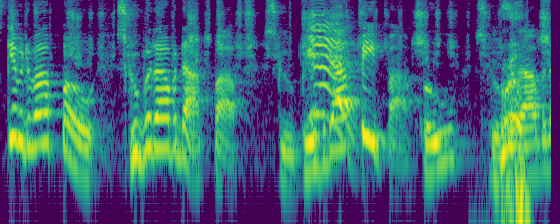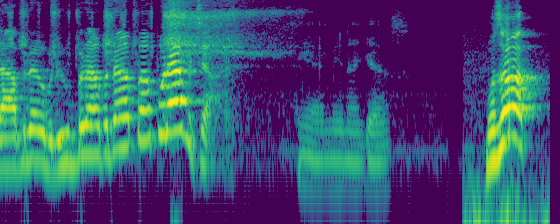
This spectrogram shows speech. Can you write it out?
skip it up, oh, scoop it up, up, up, scoop it up, beep up, boo, scoop it up, up, up, up, up, up, up, whatever time. Yeah, I mean, I guess. What's up?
